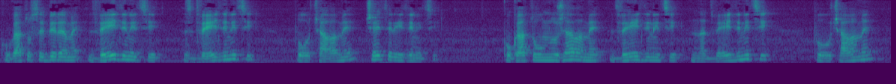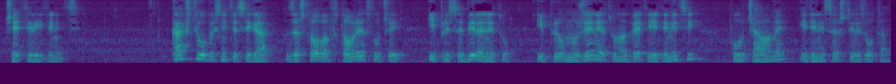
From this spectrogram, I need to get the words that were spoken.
Когато събираме две единици с две единици, получаваме 4 единици. Когато умножаваме две единици на две единици, получаваме 4 единици. Как ще обясните сега, защо във втория случай и при събирането, и при умножението на двете единици получаваме един и същи резултат?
